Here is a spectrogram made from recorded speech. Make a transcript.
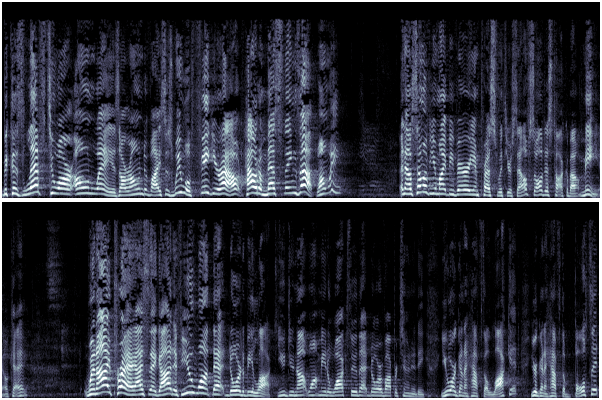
Because left to our own ways, our own devices, we will figure out how to mess things up, won't we? And now some of you might be very impressed with yourself, so I'll just talk about me, okay? When I pray, I say, God, if you want that door to be locked, you do not want me to walk through that door of opportunity, you are going to have to lock it. You're going to have to bolt it.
